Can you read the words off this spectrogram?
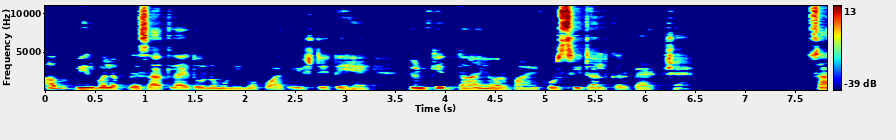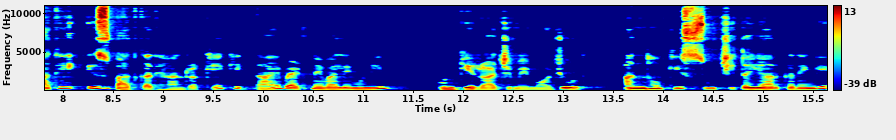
अब बीरबल अपने साथ लाए दोनों मुनीमों को आदेश देते हैं कि उनके दाएँ और बाएँ कुर्सी डालकर बैठ जाएँ। साथ ही इस बात का ध्यान रखें कि दाएँ बैठने वाले मुनीम उनके राज्य में मौजूद अंधों की सूची तैयार करेंगे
